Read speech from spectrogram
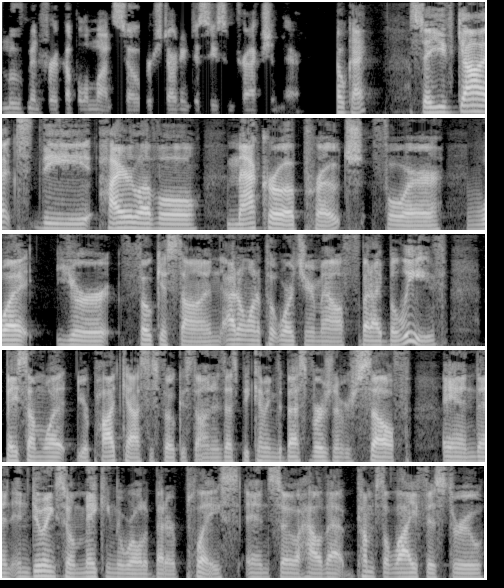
movement for a couple of months, so we're starting to see some traction there. Okay. So you've got the higher level macro approach for what you're focused on. I don't want to put words in your mouth, but I believe based on what your podcast is focused on is that's becoming the best version of yourself and then in doing so making the world a better place. And so how that comes to life is through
